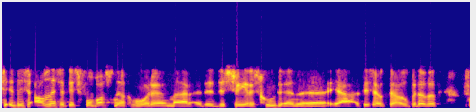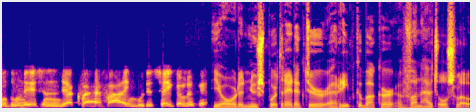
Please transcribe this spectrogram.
het, is, anders, het is volwassener geworden, maar de, de sfeer is goed. En uh, ja, het is ook te hopen dat het voldoende is. En ja, qua ervaring moet het zeker lukken. Je hoorde nu sportredacteur Riepke Bakker vanuit Oslo.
